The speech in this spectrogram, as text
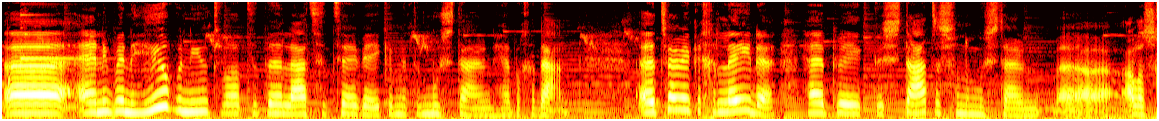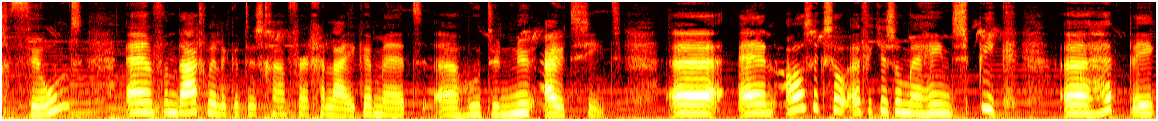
Uh, en ik ben heel benieuwd wat de laatste twee weken met de moestuin hebben gedaan. Uh, twee weken geleden heb ik de status van de moestuin uh, alles gefilmd. En vandaag wil ik het dus gaan vergelijken met hoe het er nu uitziet. En als ik zo eventjes om me heen spiek, heb ik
